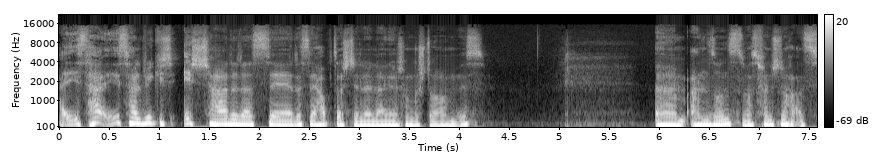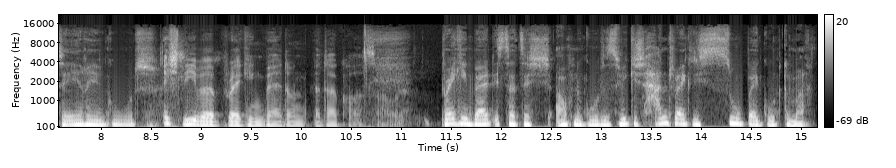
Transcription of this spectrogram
Ist, ist halt wirklich echt schade, dass der, dass der Hauptdarsteller leider schon gestorben ist. Ähm, ansonsten, was fand ich noch als Serie gut? Ich liebe Breaking Bad und Better Call Saul. Breaking Bad ist tatsächlich auch eine gute, ist wirklich handwerklich super gut gemacht.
